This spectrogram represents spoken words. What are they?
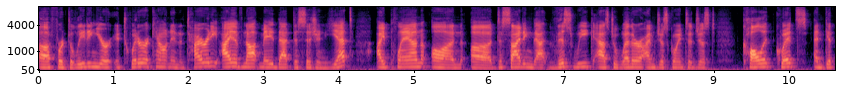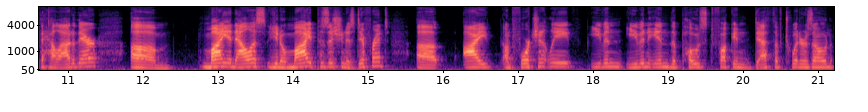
uh, for deleting your Twitter account in entirety. I have not made that decision yet. I plan on uh, deciding that this week as to whether I'm just going to just call it quits and get the hell out of there. Um, my analysis, you know, my position is different. Uh, I, unfortunately, even even in the post fucking death of Twitter zone,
